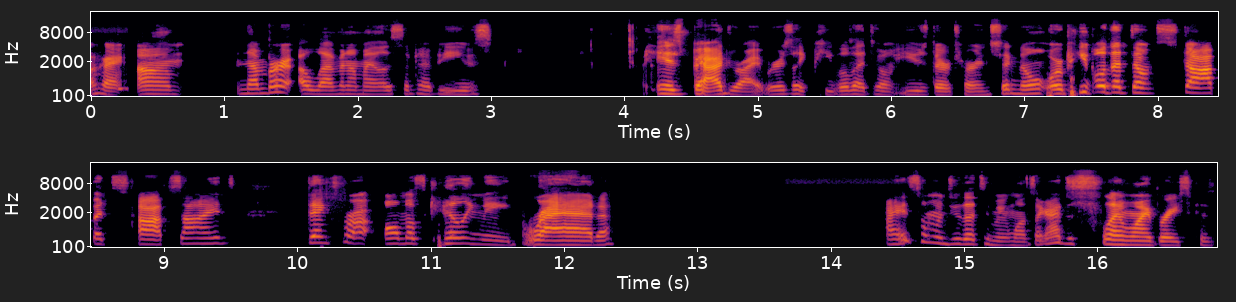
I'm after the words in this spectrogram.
Okay. Um, number eleven on my list of pet peeves is bad drivers, like people that don't use their turn signal or people that don't stop at stop signs. Thanks for almost killing me, Brad. I had someone do that to me once. Like I had to slam my brakes because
